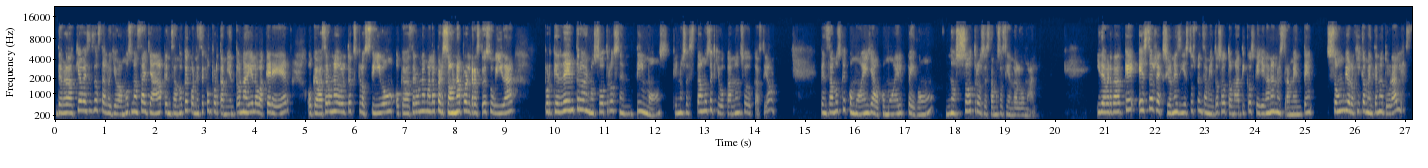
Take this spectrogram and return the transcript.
De verdad que a veces hasta lo llevamos más allá pensando que con ese comportamiento nadie lo va a querer o que va a ser un adulto explosivo o que va a ser una mala persona por el resto de su vida, porque dentro de nosotros sentimos que nos estamos equivocando en su educación. Pensamos que como ella o como él pegó, nosotros estamos haciendo algo mal. Y de verdad que estas reacciones y estos pensamientos automáticos que llegan a nuestra mente son biológicamente naturales,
